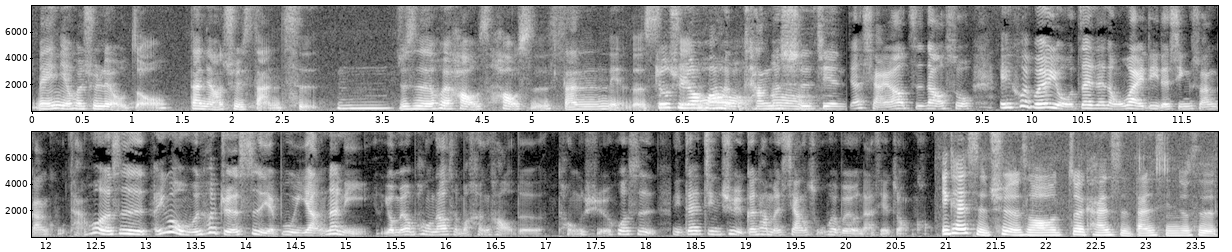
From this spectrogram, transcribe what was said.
每一年会去六周，但你要去三次，嗯，就是会耗耗时三年的时间，就需要花很长的时间。要想要知道说，哎，会不会有在那种外地的辛酸甘苦谈，或者是因为我们会觉得视野不一样，那你有没有碰到什么很好的同学，或是你再进去跟他们相处，会不会有哪些状况？一开始去的时候，最开始担心就是，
